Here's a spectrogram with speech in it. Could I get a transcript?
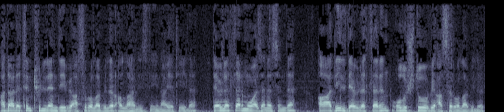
Adaletin tüllendiği bir asır olabilir Allah'ın izni inayetiyle. Devletler muvazenesinde adil devletlerin oluştuğu bir asır olabilir.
